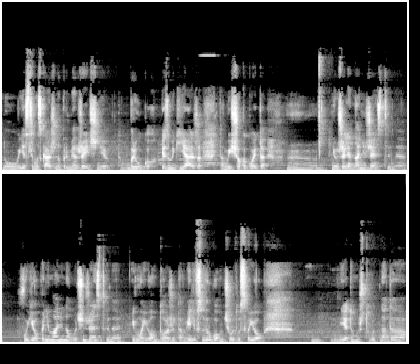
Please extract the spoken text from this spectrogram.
Ну, если мы скажем, например, женщине там, в брюках, без макияжа, там еще какой-то... Неужели она не женственная? в ее понимании она очень женственная, и в моем тоже, там, или в другом чего-то в своем я думаю, что вот надо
